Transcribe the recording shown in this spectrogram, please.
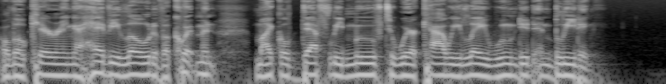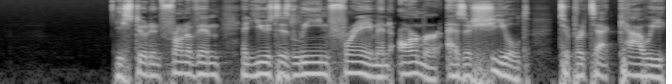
Although carrying a heavy load of equipment, Michael deftly moved to where Cowie lay wounded and bleeding. He stood in front of him and used his lean frame and armor as a shield to protect Cowie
